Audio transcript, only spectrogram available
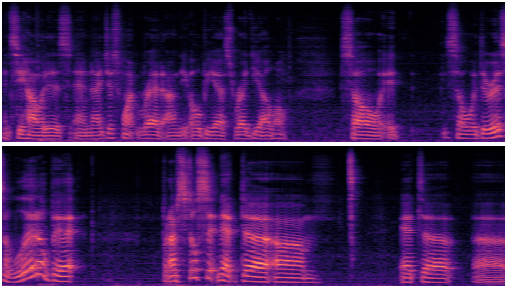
and see how it is and i just want red on the obs red yellow so it so there is a little bit but i'm still sitting at uh, um, at uh, uh,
